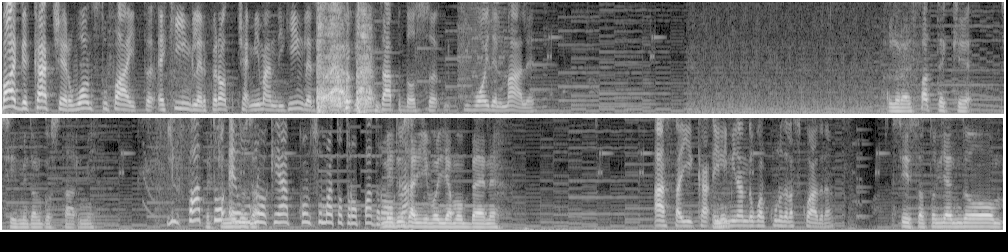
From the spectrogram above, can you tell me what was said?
Bug Catcher wants to fight E Kingler però Cioè mi mandi Kingler sapendo che c'è Zapdos Ti vuoi del male. Allora il fatto è che Sì mi tolgo starmi. Il fatto è Medusa... uno che ha consumato troppa droga. Medusa gli vogliamo bene. Ah stai eliminando qualcuno della squadra? Sì sto togliendo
